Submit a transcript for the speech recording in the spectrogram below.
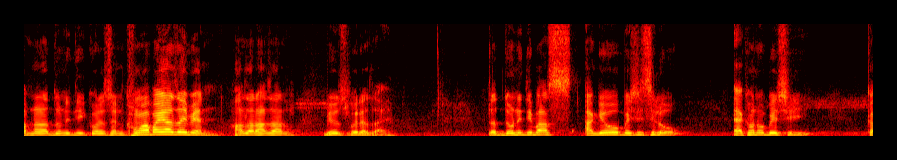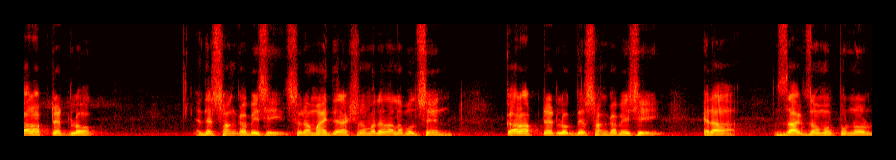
আপনারা দুর্নীতি করেছেন, ক্ষমা পাইয়া যাইবেন, হাজার হাজার ভিউজ পড়ে যায়। তো দুর্নীতিবাস আগেও বেশি ছিল, এখনও বেশি কারাপ্টেড লোক, এদের সংখ্যা বেশি, সুরা মাইদের একশো নম্বরে আল্লাহ বলছেন কারাপ্টেড লোকদের সংখ্যা বেশি, এরা জাঁকজমকপূর্ণ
